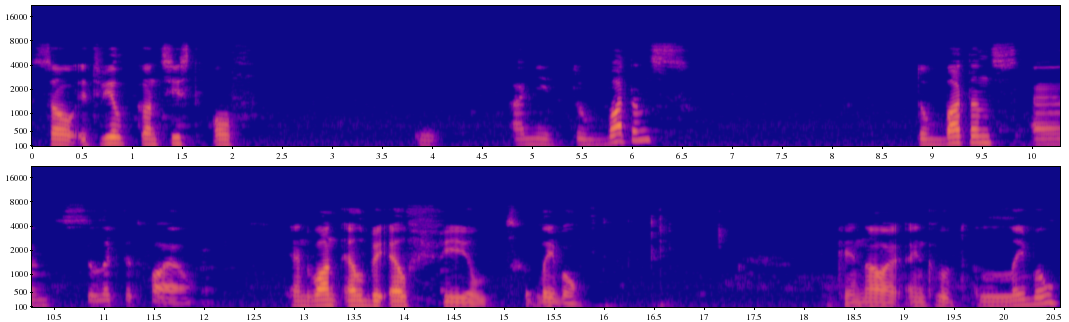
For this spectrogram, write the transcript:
so it will consist of I need two buttons two buttons and selected file and one LBL field label. Okay now I include label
